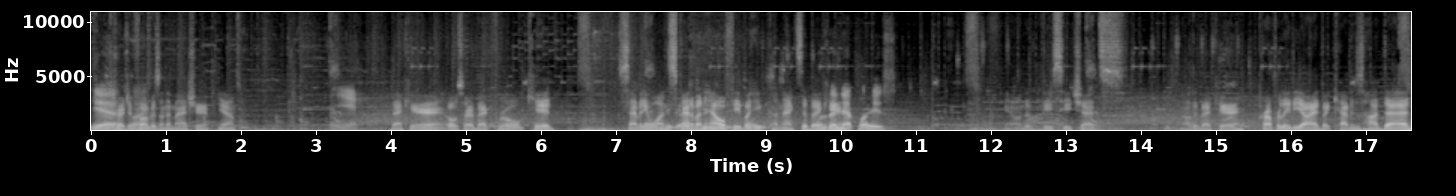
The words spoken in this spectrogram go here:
Yeah, try to fine. focus on the match here. Yeah. Yeah. Back here. Oh, sorry, back row. Kid. 71 is kind of unhealthy, but he connects it back One of here. the net plays. You know, the VC chats. Now they're back here. Properly DI'd by Kevin's hot dad.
